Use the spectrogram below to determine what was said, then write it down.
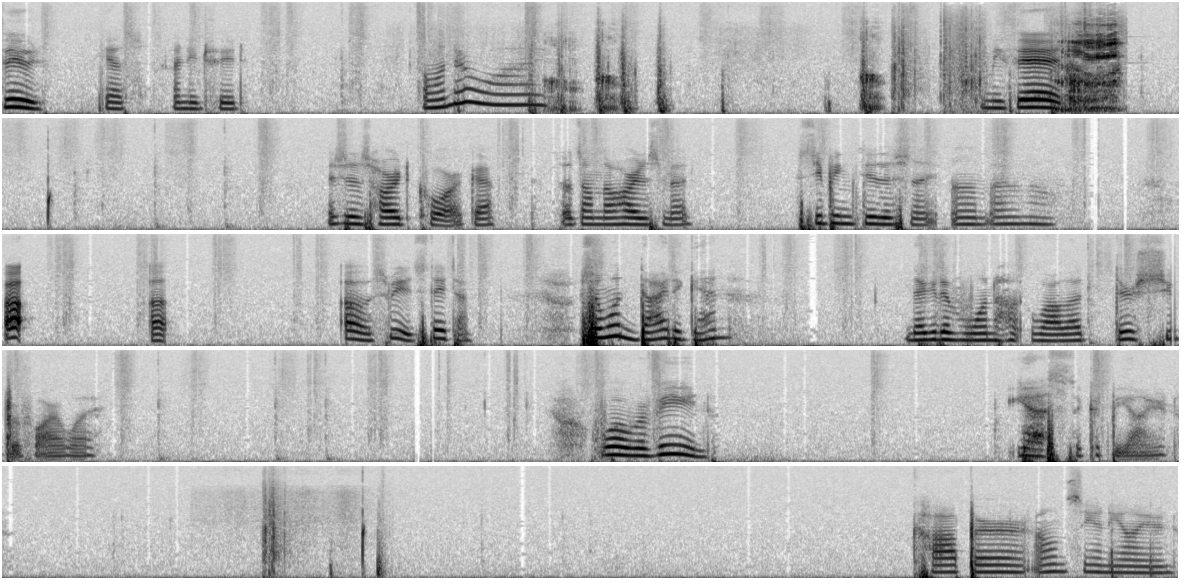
Food. Yes, I need food. I wonder why. Give me food. This is hardcore, okay? So it's on the hardest mode. Sleeping through this night. Um, I don't know. Oh! Uh. Oh, sweet, it's daytime. Someone died again? Negative one hundred. Wow, that they're super far away. Whoa, ravine. Yes, it could be iron. Copper. I don't see any iron.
